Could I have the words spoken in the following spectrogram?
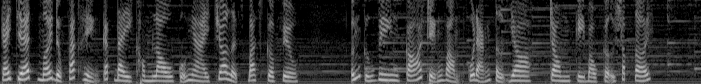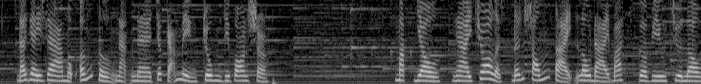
Cái chết mới được phát hiện cách đây không lâu của ngài Charles Baskerville, ứng cử viên có triển vọng của đảng tự do trong kỳ bầu cử sắp tới, đã gây ra một ấn tượng nặng nề cho cả miền Trung Devonshire. Mặc dầu ngài Charles đến sống tại lâu đài Baskerville chưa lâu,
